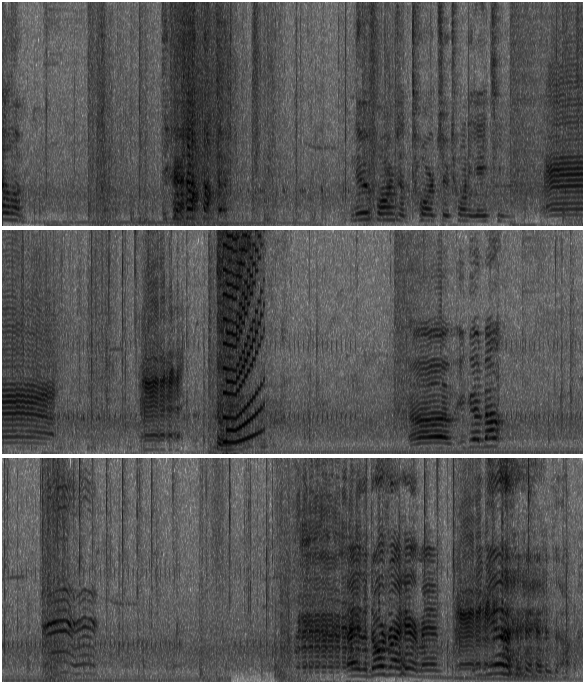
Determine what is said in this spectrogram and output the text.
kill him. New forms of torture 2018. um, you good, Mel? Hey, the door's right here, man. What are you doing?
